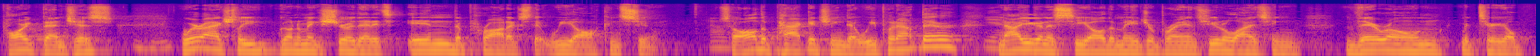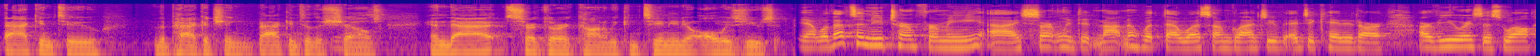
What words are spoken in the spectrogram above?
park benches, mm-hmm. we're actually going to make sure that it's in the products that we all consume. So all the packaging that we put out there, yeah. now you're going to see all the major brands utilizing their own material back into the packaging, back into the yes. shelves, and that circular economy continue to always use it. Yeah, well, that's a new term for me. I certainly did not know what that was, so I'm glad you've educated our, our viewers as well.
